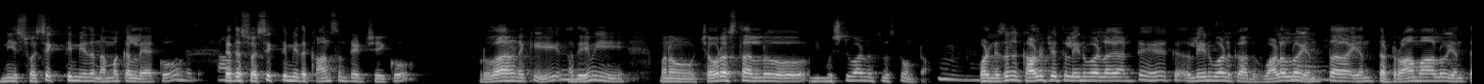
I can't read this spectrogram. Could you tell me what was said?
నీ స్వశక్తి మీద నమ్మకం లేకో. లేదా స్వశక్తి మీద కాన్సన్ట్రేట్ చేయకో ఇప్పుడు ఉదాహరణకి. అదేమి మనం చౌరస్తాల్లో ఈ ముష్టి వాళ్ళని చూస్తూ ఉంటాం. వాళ్ళు నిజంగా కాళ్ళు చేతులు లేని వాళ్ళ అంటే లేని వాళ్ళు కాదు వాళ్ళలో వాళ్ళే. ఎంత ఎంత డ్రామాలు ఎంత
